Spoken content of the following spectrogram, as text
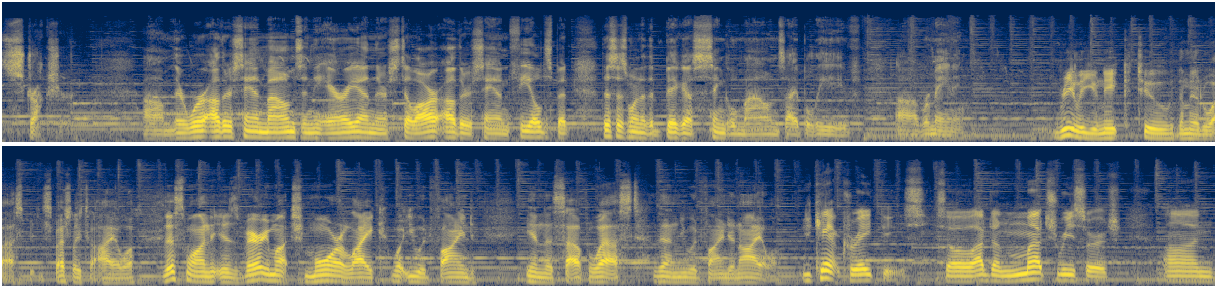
structure. Um, there were other sand mounds in the area, and there still are other sand fields, but this is one of the biggest single mounds, I believe, uh, remaining. Really unique to the Midwest, especially to Iowa. This one is very much more like what you would find in the Southwest than you would find in Iowa. You can't create these, so I've done much research on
